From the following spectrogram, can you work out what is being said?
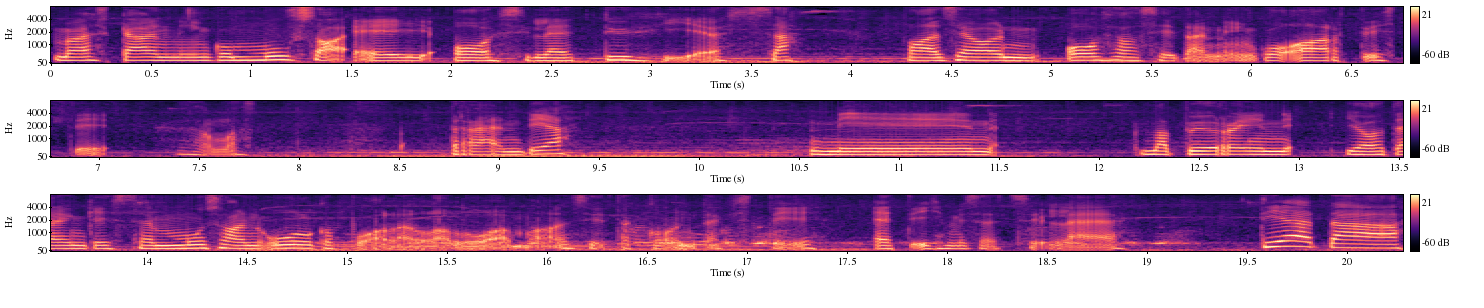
myöskään niin kuin musa ei ole sille tyhjiössä, vaan se on osa sitä niin kuin artisti brändiä. Niin mä pyrin jotenkin sen musan ulkopuolella luomaan sitä kontekstia, että ihmiset silleen tietää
